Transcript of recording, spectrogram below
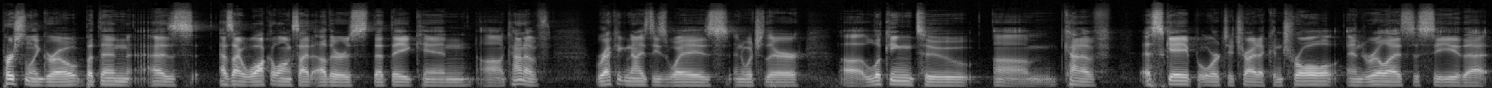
personally grow, but then as as I walk alongside others, that they can uh, kind of recognize these ways in which they're uh, looking to um, kind of escape or to try to control, and realize to see that,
